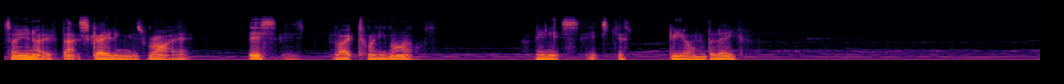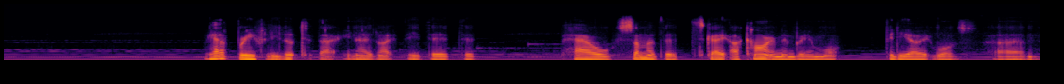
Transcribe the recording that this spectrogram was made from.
So, you know, if that scaling is right, this is like 20 miles. I mean, it's, it's just beyond belief. We have briefly looked at that, you know, like the, the, the how some of the scale, I can't remember in what video it was. Um,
